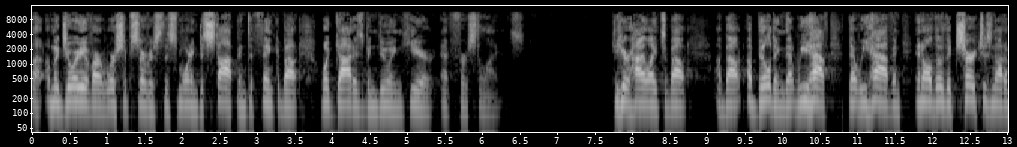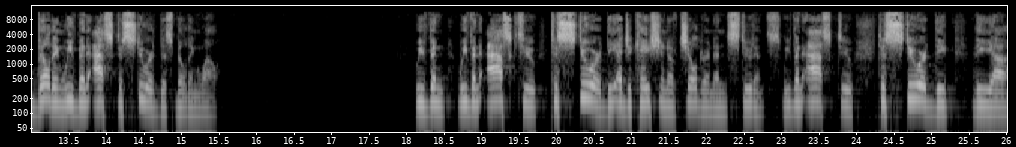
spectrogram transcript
a majority of our worship service this morning to stop and to think about what God has been doing here at First Alliance. To hear highlights about, about a building that we have, that we have. And, and although the church is not a building, we've been asked to steward this building well. We've been, we've been asked to, to steward the education of children and students. We've been asked to, to steward the, the, uh,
